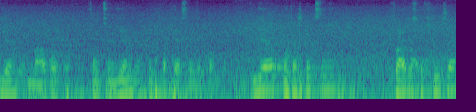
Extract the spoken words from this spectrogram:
hier in Marburg funktionieren und die Verkehrswende kommen. Wir unterstützen Fridays for Future,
